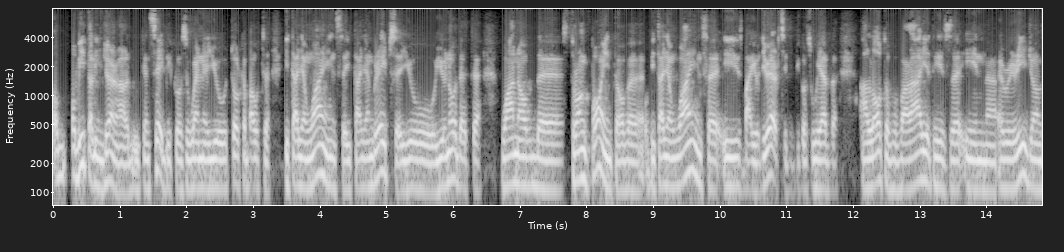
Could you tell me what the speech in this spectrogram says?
of, of, Italy in general, we can say, because when you talk about Italian wines, Italian grapes, you you know that one of the strong point of, uh, of Italian wines uh, is biodiversity because we have a lot of varieties uh, in every region.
